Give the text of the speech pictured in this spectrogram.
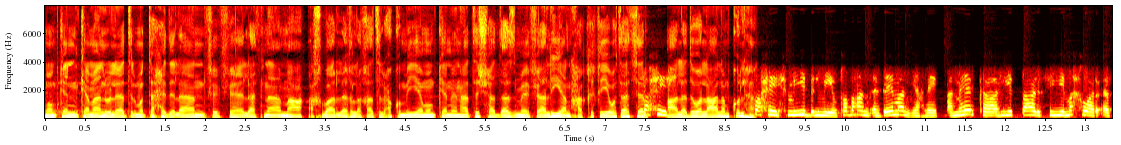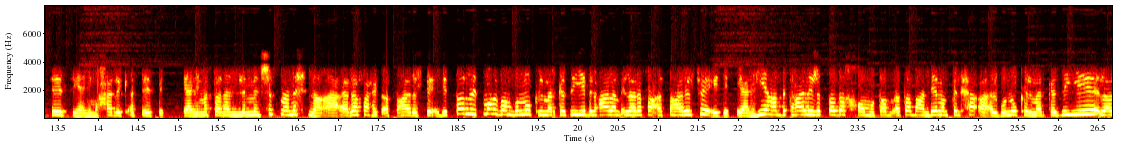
ممكن كمان الولايات المتحدة الآن في في هالاثناء مع أخبار الإغلاقات الحكومية ممكن إنها تشهد أزمة فعليا حقيقية وتأثر صحيح. على دول العالم كلها. صحيح 100% وطبعا دائما يعني أمريكا هي بتعرف هي محور أساسي يعني محرك أساسي يعني مثلا لما شفنا نحن رفعت أسعار الفائدة اضطرت معظم البنوك المركزية بالعالم إلى رفع أسعار الفائدة يعني هي عم بتعالج التضخم وطبعا دائما بتلحقها البنوك المركزية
